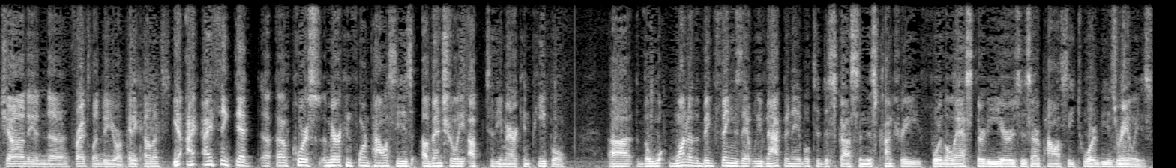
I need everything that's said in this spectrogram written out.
John in uh, Franklin, New York. Any comments? Yeah, I, I think that, uh, of course, American foreign policy is eventually up to the American people. Uh, the, one of the big things that we've not been able to discuss in this country for the last 30 years is our policy toward the Israelis.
